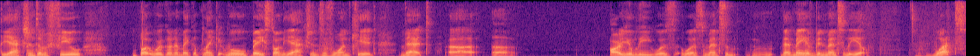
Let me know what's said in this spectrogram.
the actions of a few but we're going to make a blanket rule based on the actions of one kid that uh, uh, arguably was was mental that may have been mentally ill. What?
